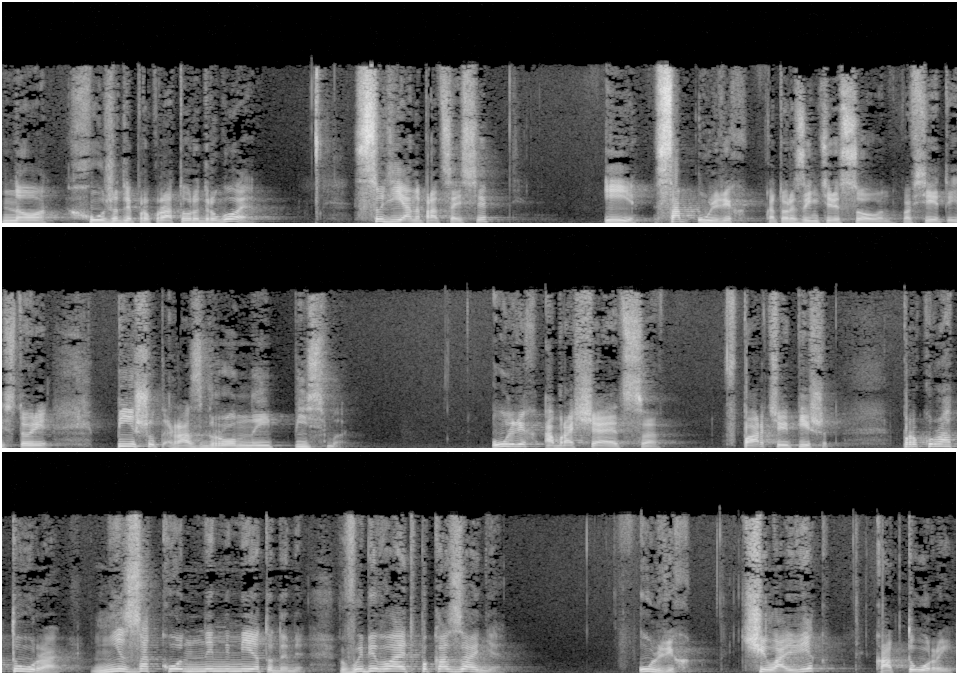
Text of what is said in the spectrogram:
Но хуже для прокуратуры другое. Судья на процессе и сам Ульрих, который заинтересован во всей этой истории, пишут разгромные письма. Ульрих обращается в партию и пишет, прокуратура незаконными методами выбивает показания. Ульрих – человек, который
